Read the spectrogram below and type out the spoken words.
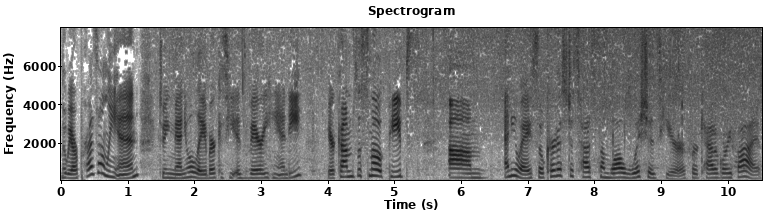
that we are presently in, doing manual labor because he is very handy. Here comes the smoke, peeps. Um, anyway, so Curtis just has some well wishes here for Category Five.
